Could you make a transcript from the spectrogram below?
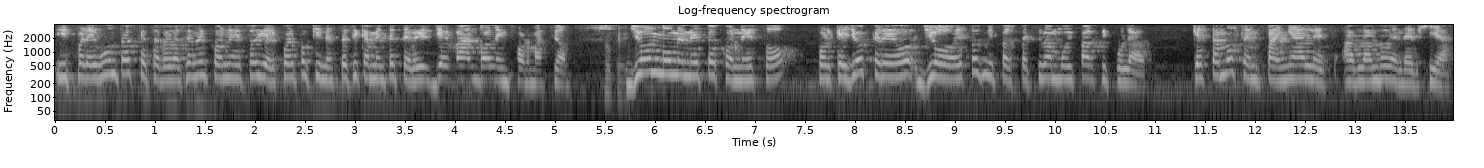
y preguntas que se relacionen con eso y el cuerpo kinestésicamente te va a ir llevando la información. Yo no me meto con eso porque yo creo, yo, esta es mi perspectiva muy particular, que estamos en pañales hablando de energía.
